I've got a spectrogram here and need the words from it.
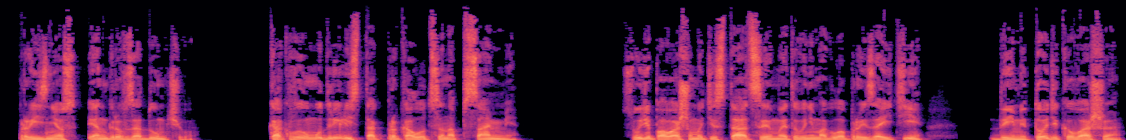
— произнес Энгров задумчиво. «Как вы умудрились так проколоться на псамме? Судя по вашим аттестациям, этого не могло произойти, да и методика ваша...»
